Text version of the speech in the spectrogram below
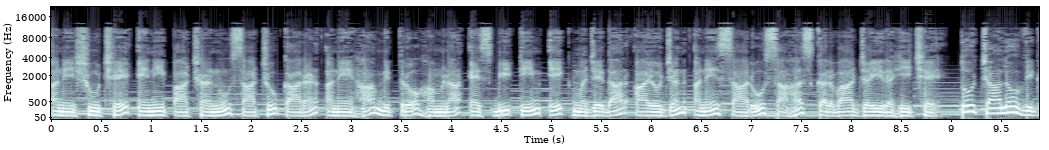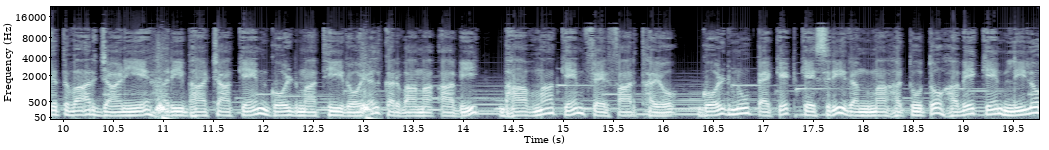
અને શું છે એની પાછળનું સાચું કારણ અને હા મિત્રો, હમણાં એસબી ટીમ એક મજેદાર આયોજન અને સારું સાહસ કરવા જઈ રહી છે. તો ચાલો વિગતવાર જાણીએ હરિભાચા કેમ ગોલ્ડમાંથી રોયલ કરવામાં આવી, ભાવમાં કેમ ફેરફાર થયો, ગોલ્ડનું પેકેટ કેસરી રંગમાં હતું તો હવે કેમ લીલો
